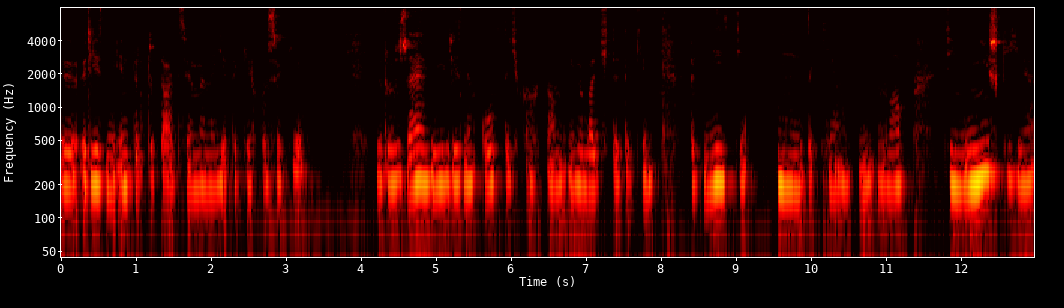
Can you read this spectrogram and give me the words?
е, різні інтерпретації. У мене є таких кошаків. І рожеві, і в різних кофточках там. І ви бачите такі п'ятнисті, такі лап, ці ніжки є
